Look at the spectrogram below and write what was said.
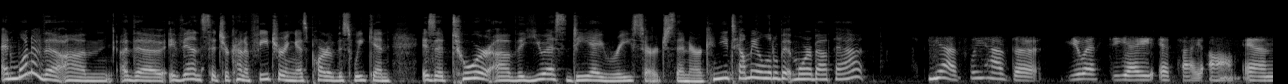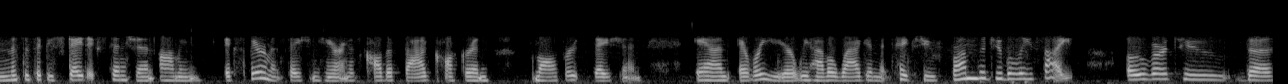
And one of the um, the events that you're kind of featuring as part of this weekend is a tour of the USDA Research Center. Can you tell me a little bit more about that? Yes, we have the USDA. It's a um, and Mississippi State Extension. Experiment station here, and it's called the Thad Cochran Small Fruit Station. And every year we have a wagon that takes you from the Jubilee site over to the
